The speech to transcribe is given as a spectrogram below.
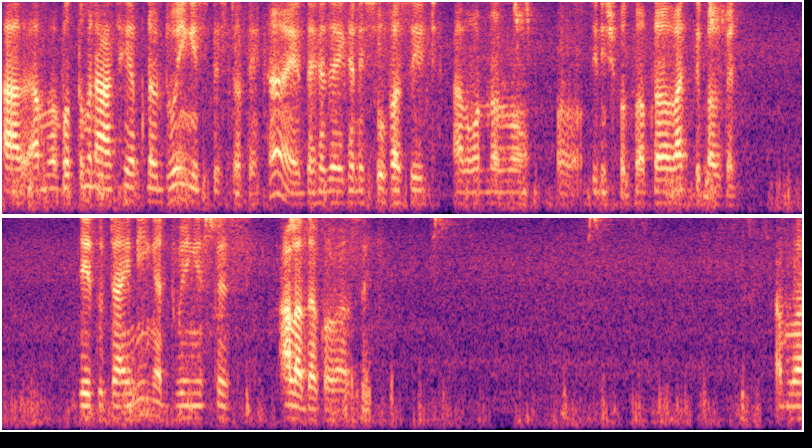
আর আমরা বর্তমানে আছি আপনার ড্রয়িং স্পেসটাতে হ্যাঁ? দেখা যায় এখানে সোফা সিট আর অন্যান্য জিনিসপত্র আপনারা রাখতে পারবেন। যেহেতু ডাইনিং আর ড্রয়িং স্পেস আলাদা করা আছে। আমরা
